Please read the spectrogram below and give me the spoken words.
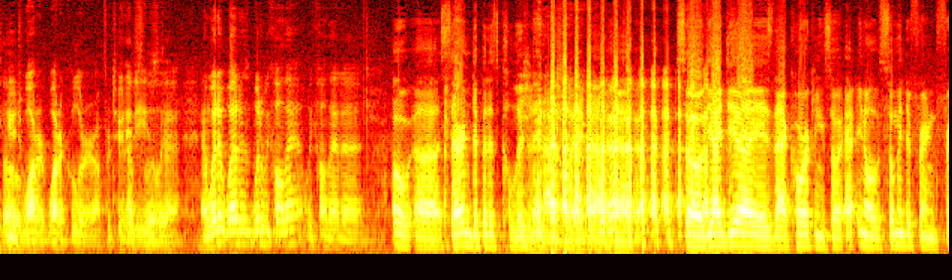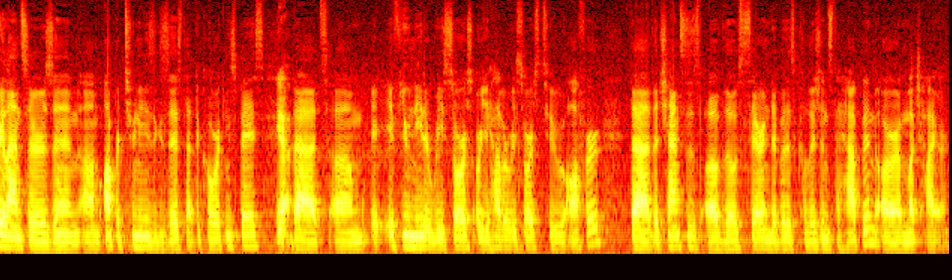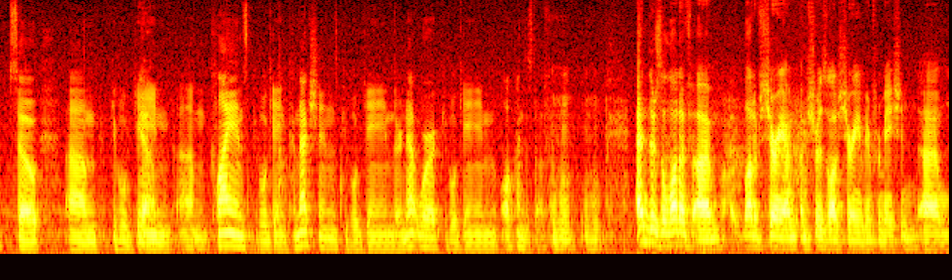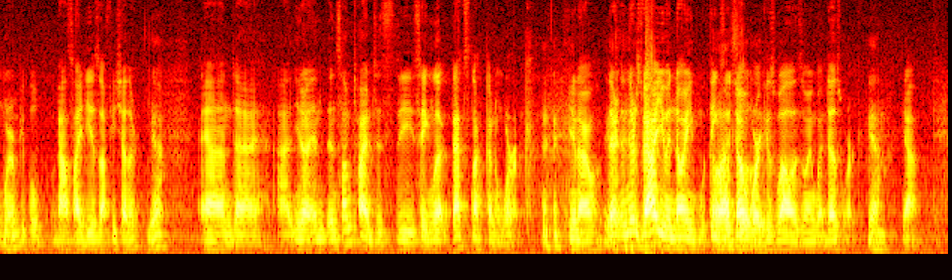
So- huge water, water cooler opportunities. Absolutely. to- and what, do- what, do- what do we call that? We call that, uh, Oh, uh, serendipitous collision, actually. yeah, yeah. So the idea is that co-working, so uh, you know, so many different freelancers and um, opportunities exist at the co-working space. Yeah. That um, if you need a resource or you have a resource to offer, that the chances of those serendipitous collisions to happen are much higher. So um, people Yeah. gain um, clients, people gain connections, people gain their network, people gain all kinds of stuff. Mm-hmm. And there's a lot of um, a lot of sharing. I'm, I'm sure there's a lot of sharing of information um, where Mm-hmm. people bounce ideas off each other. Yeah. And uh, uh, you know, and, and sometimes it's the saying, "Look, that's not going to work." you know, there, and there's value in knowing things Oh, that don't work as well as knowing what does work. Yeah. Yeah.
